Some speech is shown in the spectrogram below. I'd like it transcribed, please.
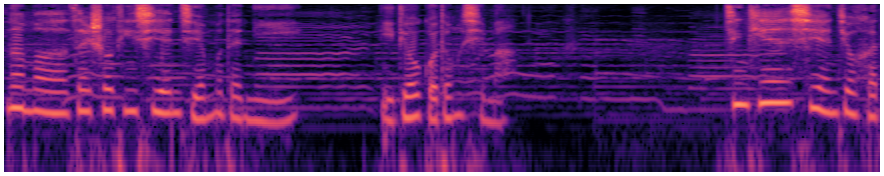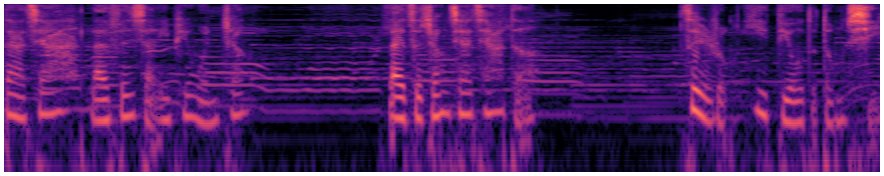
那么，在收听夕颜节目的你，你丢过东西吗？今天夕颜就和大家来分享一篇文章，来自张嘉佳的《最容易丢的东西》。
